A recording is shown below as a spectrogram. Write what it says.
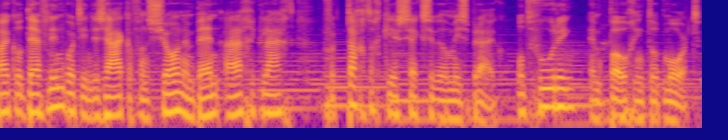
Michael Devlin wordt in de zaken van Sean en Ben aangeklaagd voor 80 keer seksueel misbruik, ontvoering en poging tot moord.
